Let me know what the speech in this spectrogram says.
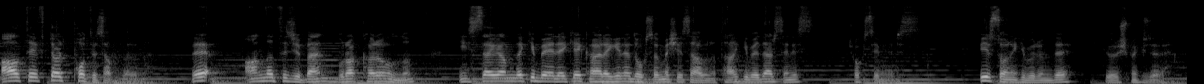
Alt F4 Pod hesaplarını ve anlatıcı ben Burak Karaoğlu'nun Instagram'daki BLK KRGN 95 hesabını takip ederseniz çok seviniriz. Bir sonraki bölümde görüşmek üzere.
